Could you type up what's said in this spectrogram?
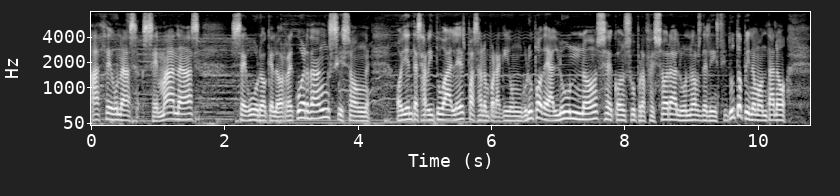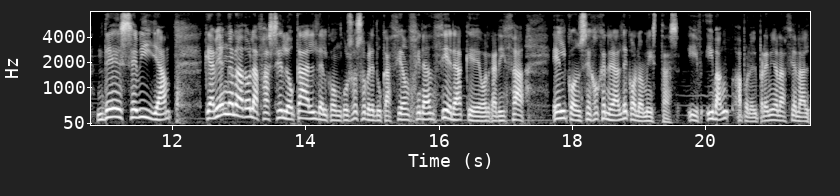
hace unas semanas seguro que lo recuerdan. Si son oyentes habituales, pasaron por aquí un grupo de alumnos eh, con su profesora, alumnos del Instituto Pinomontano de Sevilla, que habían ganado la fase local del concurso sobre educación financiera que organiza el Consejo General de Economistas y iban a por el Premio Nacional.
